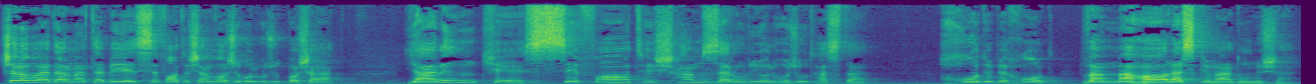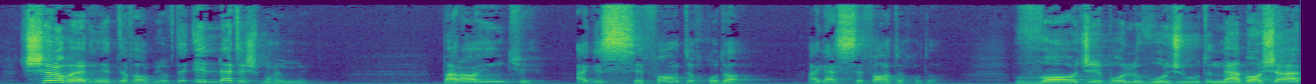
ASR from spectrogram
چرا باید در مرتبه صفاتش هم واجب الوجود باشد؟ یعنی اینکه صفاتش هم ضروری الوجود هستند. خود به خود و محال است که معدوم بشن. چرا باید این اتفاق بیفته؟ علتش مهمه. برای اینکه اگه صفات خدا اگر صفات خدا واجب الوجود نباشد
